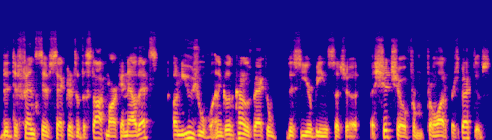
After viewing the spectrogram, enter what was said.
the defensive sectors of the stock market. Now that's unusual, and it goes, kind of goes back to this year being such a, a shit show from from a lot of perspectives.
